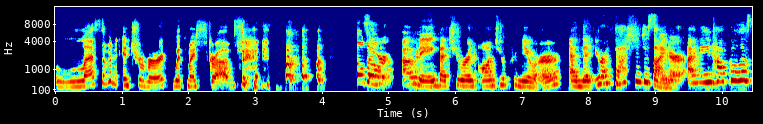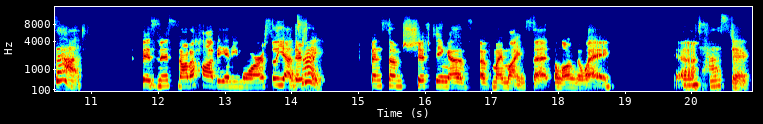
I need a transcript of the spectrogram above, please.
less of an introvert with my scrubs. so you're owning that you're an entrepreneur and that you're a fashion designer. I mean, how cool is that? Business, not a hobby anymore. So yeah, That's there's right. been some shifting of of my mindset along the way. Yeah. Fantastic.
